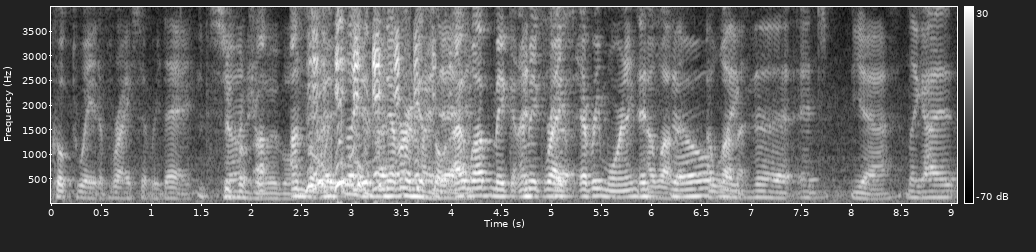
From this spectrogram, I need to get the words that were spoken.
cooked weight of rice every day. It's so enjoyable. unbelievable. It's like it never gets old. day. I love making. I It's make rice every morning. It's I love so it. I love like it. the it, yeah, like I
